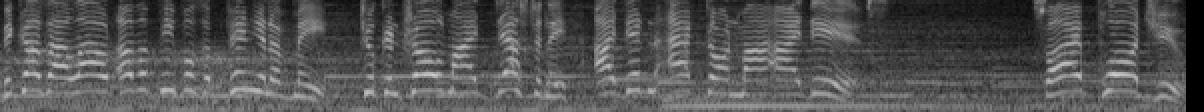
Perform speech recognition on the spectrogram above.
because I allowed other people's opinion of me to control my destiny, I didn't act on my ideas. So I applaud you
